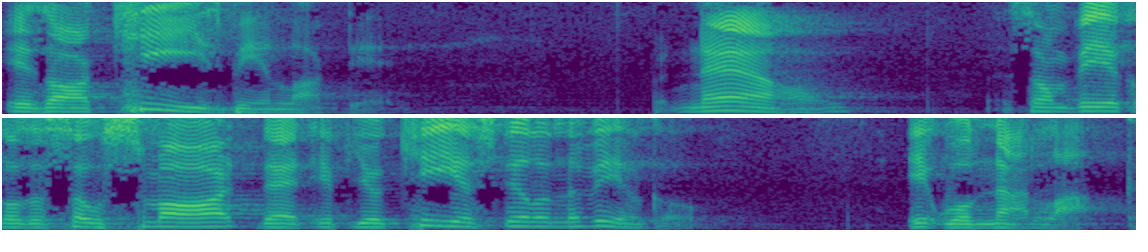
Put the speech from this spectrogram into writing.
is our keys being locked but now, some vehicles are so smart that if your key is still in the vehicle, it will not lock.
